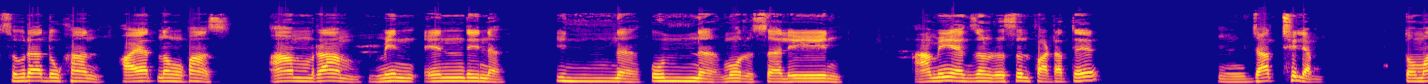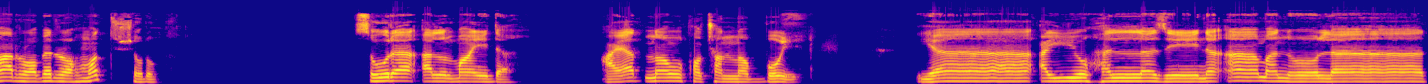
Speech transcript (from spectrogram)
সূরা দুখান, আয়াত নং পাঁচ, আমরাম মিন এন্দিনা ইন্না কুন্না মুরসালিন। আমি একজন রসুল পাঠাতে যাচ্ছিলাম তোমার রবের রহমত স্বরূপ সূরা আল মাইদা আয়াত নং পঁচানব্বই يا أيها الذين آمنوا لا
